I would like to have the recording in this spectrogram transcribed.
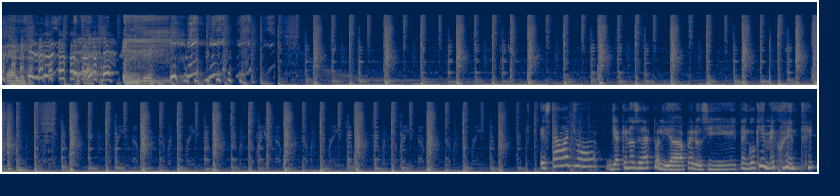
Estaba yo, ya que no sé de actualidad, pero sí tengo quien me cuente,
